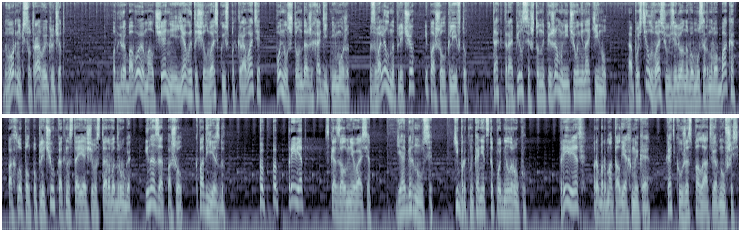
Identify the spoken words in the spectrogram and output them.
Дворники с утра выключат. Под гробовое молчание я вытащил Ваську из-под кровати, понял, что он даже ходить не может. Взвалил на плечо и пошел к лифту. Так торопился, что на пижаму ничего не накинул. Опустил Васю у зеленого мусорного бака, похлопал по плечу, как настоящего старого друга, и назад пошел, к подъезду. «П-п-привет», — сказал мне Вася. Я обернулся. Киборг наконец-то поднял руку. «Привет», — пробормотал я, хмыкая. Катька уже спала, отвернувшись.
